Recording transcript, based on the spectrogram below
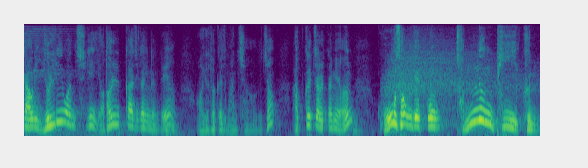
자, 우리 윤리 원칙이 8가지가 있는데요. 어, 8가지 많죠. 그죠? 앞 글자를 따면 고성계공 전능비근.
